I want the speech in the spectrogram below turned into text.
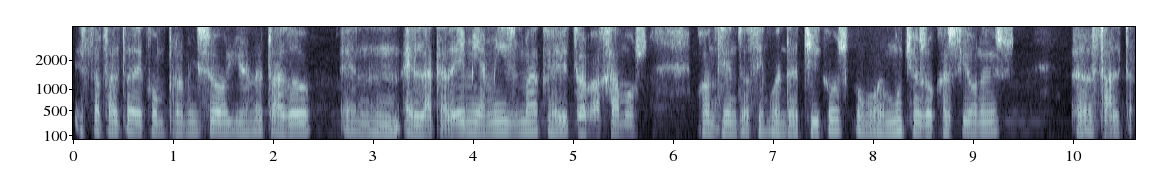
esta falta de compromiso yo he notado en, la academia misma, que trabajamos con 150 chicos, como en muchas ocasiones eh, falta.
